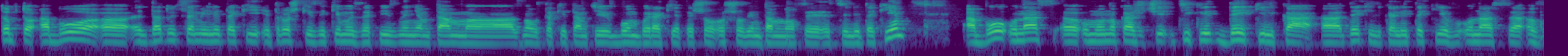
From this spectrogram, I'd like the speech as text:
Тобто, або е, дадуть самі літаки і трошки з якимось запізненням, там е, знову ж таки там ті бомби, ракети, що, що він там носить ці літаки. Або у нас, е, умовно кажучи, тільки декілька, е, декілька літаків у нас е, в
